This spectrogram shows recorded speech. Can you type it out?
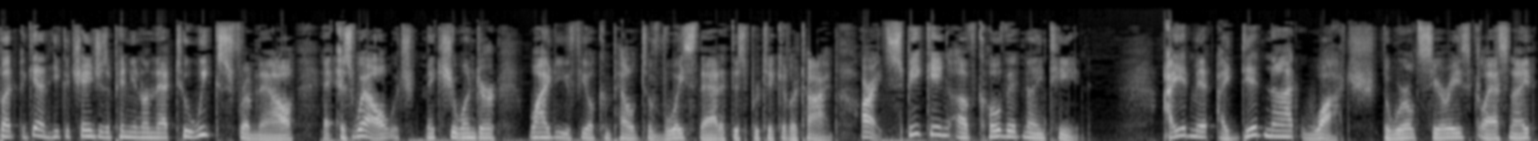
but again, he could change his opinion on that two weeks from now as well, which makes you wonder why do you feel compelled to voice that at this particular time? All right, speaking of COVID 19, I admit I did not watch the World Series last night.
